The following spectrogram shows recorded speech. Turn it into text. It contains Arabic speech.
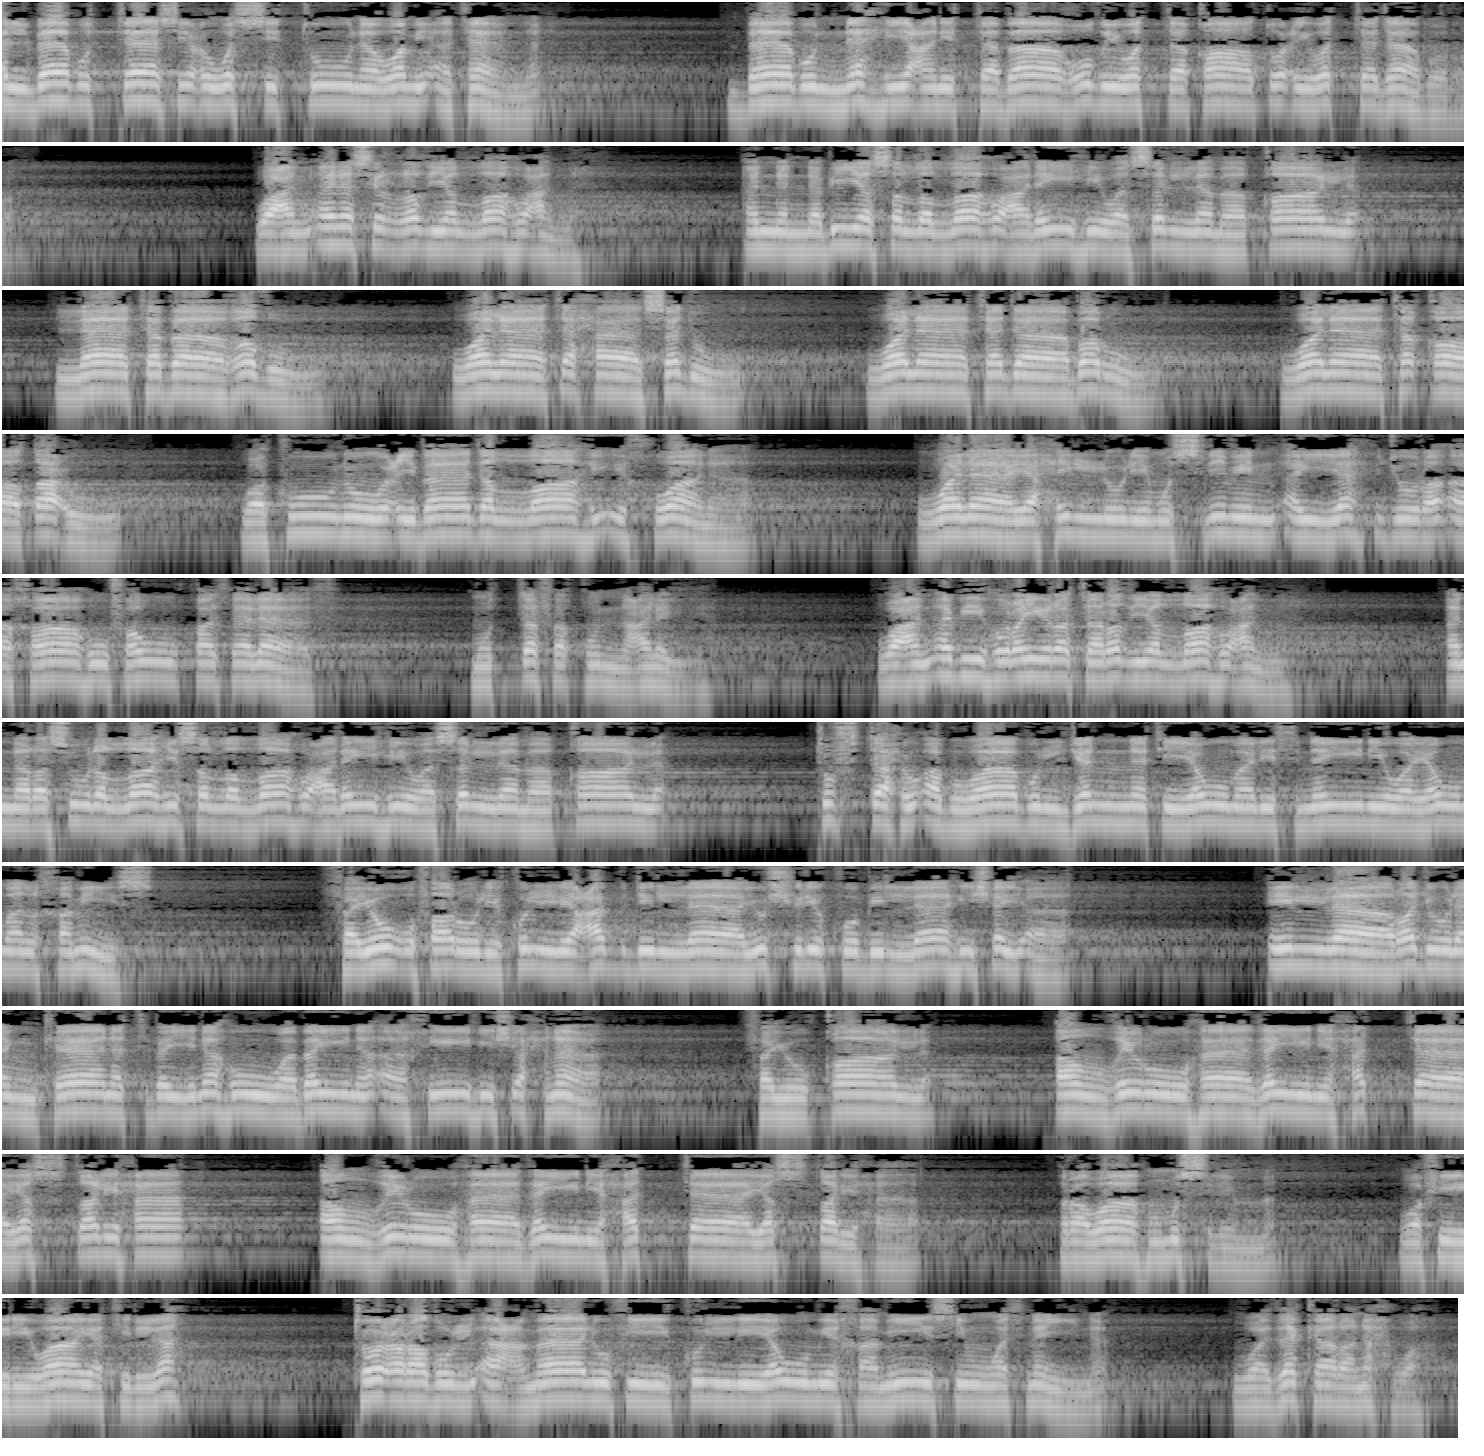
الباب التاسع والستون ومئتان. باب النهي عن التباغض والتقاطع والتدابر. وعن أنس رضي الله عنه أن النبي صلى الله عليه وسلم قال لا تباغضوا ولا تحاسدوا ولا تدابروا ولا تقاطعوا وكونوا عباد الله إخوانا. ولا يحل لمسلم أن يهجر أخاه فوق ثلاث. متفق عليه. وعن أبي هريرة رضي الله عنه أن رسول الله صلى الله عليه وسلم قال تفتح أبواب الجنة يوم الاثنين ويوم الخميس فيغفر لكل عبد لا يشرك بالله شيئا إلا رجلا كانت بينه وبين أخيه شحناء فيقال أنظروا هذين حتى يصطلحا أنظروا هذين حتى يصطلحا رواه مسلم وفي رواية له تعرض الأعمال في كل يوم خميس واثنين وذكر نحوه.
